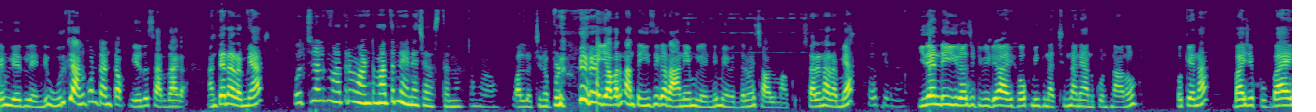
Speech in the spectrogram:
ఏం లేదులేండి ఊరికే అనుకుంటుంటాం ఏదో సరదాగా. అంతేనా రమ్య? వచ్చిన వాళ్ళకి మాత్రం వంట మాత్రం నేనే చేస్తాను. వాళ్ళు వచ్చినప్పుడు. ఎవరిని అంత ఈజీగా రానియంలేండి మేమిద్దరమే చాలు మాకు. సరేనా రమ్య? ఇదండి ఈ రోజు వీడియో. ఐ హోప్ మీకు నచ్చిందని అనుకుంటున్నాను. ఓకేనా? బాయ్ చెప్పు. బాయ్.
